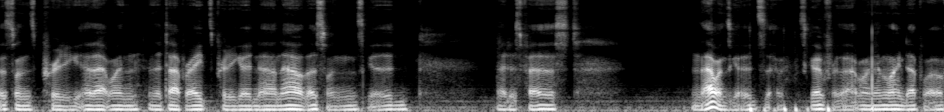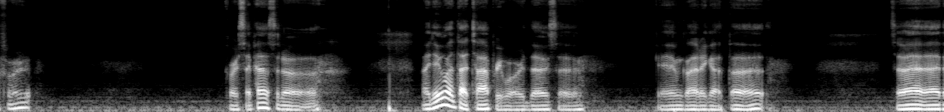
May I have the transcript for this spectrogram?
this one's pretty That one in the top right's pretty good now. Now this one's good. I just passed. And that one's good, so let's go for that one and lined up well for it Of course, I pass it. Uh, I do want that top reward though, so okay, I'm glad I got that. So I, I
